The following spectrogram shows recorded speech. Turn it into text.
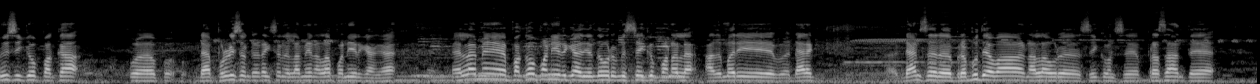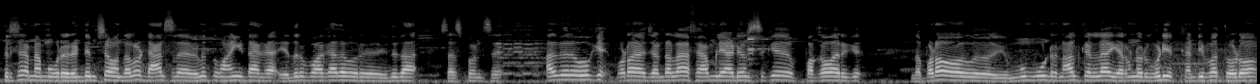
மியூசிக்கும் பக்கா ப்ரொடியூசர் டைரக்ஷன் எல்லாமே நல்லா பண்ணியிருக்காங்க. எல்லாமே பக்கம் பண்ணியிருக்காது எந்த ஒரு மிஸ்டேக்கும் பண்ணலை. அது மாதிரி டைரக்ட் டான்ஸர் பிரபுதேவா நல்ல ஒரு சீக்வன்ஸு பிரசாந்த் த்ரிஷா மேம் ஒரு ரெண்டு நிமிஷம் வந்தாலும் டான்ஸில் வெளுத்து வாங்கிட்டாங்க. எதிர்பார்க்காத ஒரு இதுதான் சஸ்பென்ஸு அதுமாரி ஓகே படம் ஜென்ரலாக ஃபேமிலி ஆடியன்ஸுக்கு பக்கவாக இருக்குது இந்த படம் மூ மூன்று நாட்களில் இரநூறு கோடி கண்டிப்பாக தொடும்.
